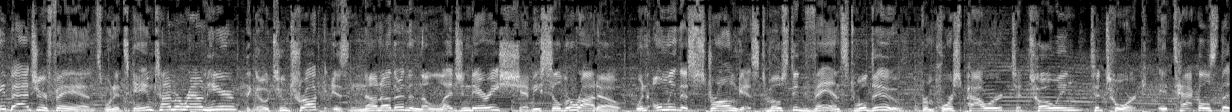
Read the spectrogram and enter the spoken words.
Hey Badger fans, when it's game time around here, the go-to truck is none other than the legendary Chevy Silverado. When only the strongest, most advanced will do. From horsepower to towing to torque, it tackles the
